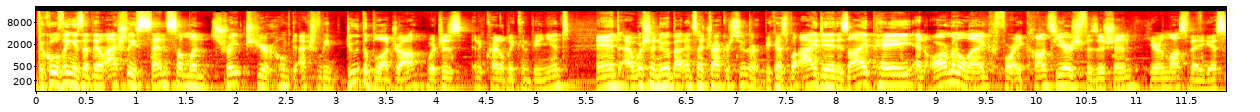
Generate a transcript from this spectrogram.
The cool thing is that they'll actually send someone straight to your home to actually do the blood draw, which is incredibly convenient. And I wish I knew about Inside Tracker sooner because what I did is I pay an arm and a leg for a concierge physician here in Las Vegas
